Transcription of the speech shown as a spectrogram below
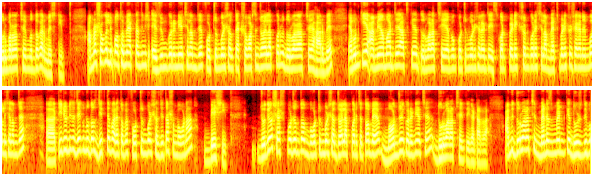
দুর্বার রাজশাহীর মধ্যকার ম্যাচটি। আমরা সকলেই প্রথমে একটা জিনিস এজিউম করে নিয়েছিলাম যে ফরচুন বরিশাল তো একশো পার্সেন্ট জয়লাভ করবে, দুর্বার রাজশাহী হারবে। এমনকি আমি আমার যে আজকে দুর্বার রাজশাহী এবং ফরচুন বরিশালের যে স্কোয়াড প্রেডিকশন করেছিলাম ম্যাচ প্রেডিকশন সেখানে আমি বলেছিলাম যে টি টোয়েন্টিতে যে কোনো দল জিততে পারে, তবে ফরচুন বরিশাল জেতার সম্ভাবনা বেশি। যদিও শেষ পর্যন্ত ফরচুন বরিশাল জয়লাভ করেছে, তবে মন জয় করে নিয়েছে দুর্বারাচ্ছের ক্রিকেটাররা। আমি দুর্বারাচ্ছের ম্যানেজমেন্টকে দোষ দিব,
